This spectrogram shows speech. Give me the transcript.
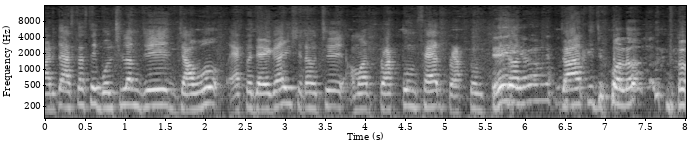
বাড়িতে আস্তে আস্তে বলছিলাম যে যাব একটা জায়গায় সেটা হচ্ছে আমার প্রাক্তন স্যার প্রাক্তন যা কিছু বলো তো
